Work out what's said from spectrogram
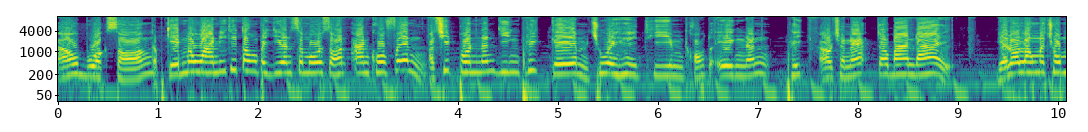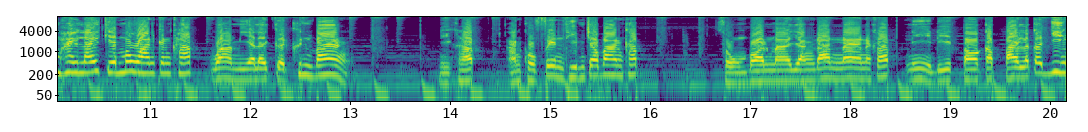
เอาบวก 2 กับเกมเมื่อวานนี้ที่ต้องไปเยือนสโมสรอันโคเฟนอาชิตพลนั้นยิงพลิกเกมช่วยให้ทีมของตัวเองนั้นพลิกเอาชนะเจ้าบ้านได้ เดี๋ยวเราลองมาชมไฮไลท์เกมเมื่อวานกันครับ ว่ามีอะไรเกิดขึ้นบ้าง นี่ครับอันโคเฟนทีมเจ้าบ้านครับ ส่งบอลมายังด้านหน้านะครับ นี่ดีต่อกลับไปแล้วก็ยิง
